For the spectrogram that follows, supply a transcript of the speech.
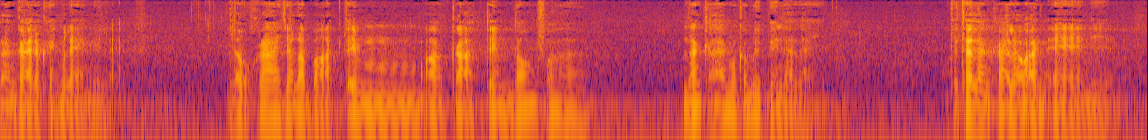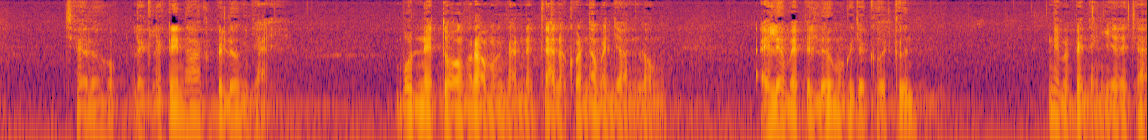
ร่างกายเราแข็งแรงนี่แหละโรคร้ายจะระบาดเต็มอากาศเต็มท้องฟ้า ร่างกายมันก็ไม่เป็นอะไร แต่ถ้าร่างกายเราอ่อนแอเนี่ยเชื้อโรคเล็กๆน้อยๆก็เป็นเรื่องใหญ่ บุญในตัวของเราเหมือนกันในแต่ละคนถ้ามันหย่อนลงไอ้เรื่องไม่เป็นเรื่องมันก็จะเกิดขึ้น นี่มันเป็นอย่างนี้นะจ๊ะ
